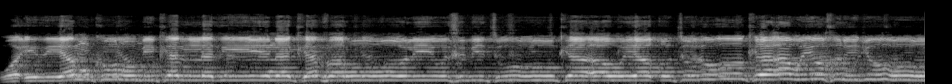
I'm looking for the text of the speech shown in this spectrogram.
وإذ يمكر بك الذين كفروا ليثبتوك أو يقتلوك أو يخرجوك.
